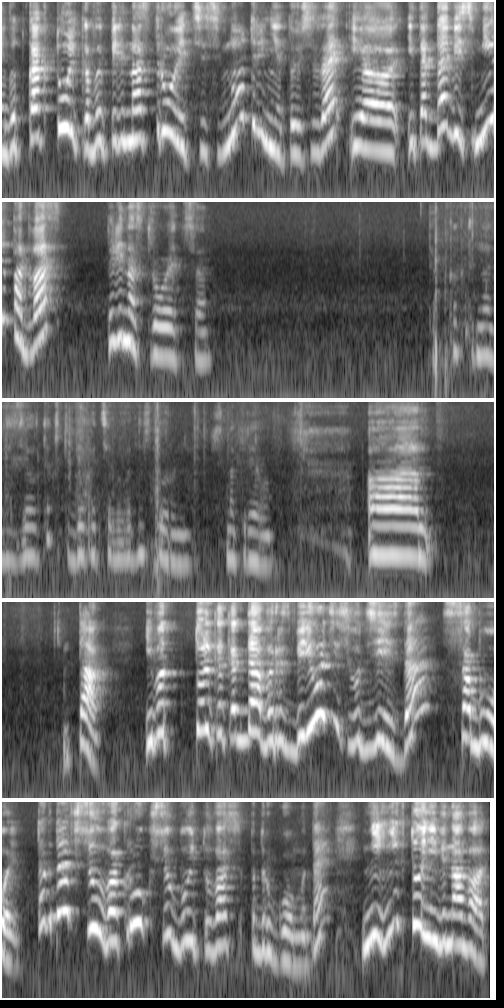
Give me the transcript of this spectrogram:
И вот как только вы перенастроитесь внутренне, то есть, да, и, э, и тогда весь мир под вас перенастроится. Так, как-то надо сделать так, чтобы я хотя бы в одну сторону смотрела. А, так, и вот только когда вы разберетесь вот здесь, да, с собой, тогда все вокруг, все будет у вас по-другому, да. Ни, никто не виноват,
